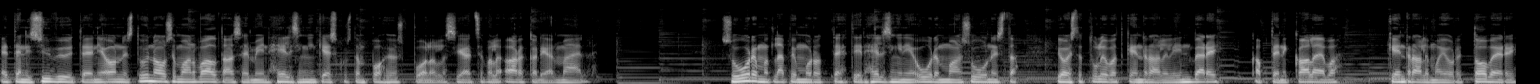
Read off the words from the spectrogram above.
eteni syvyyteen ja onnistui nousemaan valta-asemiin Helsingin keskustan pohjoispuolella sijaitsevalle Arkadian mäelle. Suurimmat läpimurrot tehtiin Helsingin ja Uudenmaan suunnista, joista tulivat kenraali Lindberg, kapteeni Kaleva, kenraalimajuri Toveri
